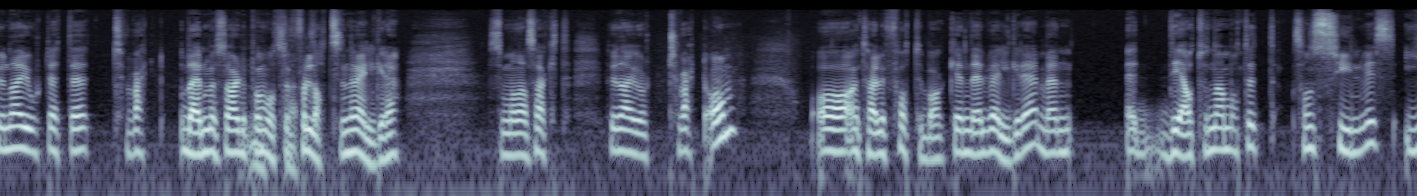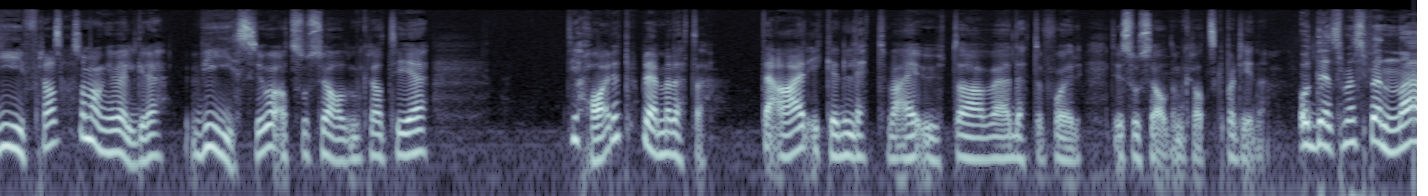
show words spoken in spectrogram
Hun har gjort dette tvert Og dermed så har de på en måte forlatt sine velgere, som man har sagt. Hun har gjort tvert om, og antagelig fått tilbake en del velgere, men det at hun har måttet sannsynligvis gi fra seg så mange velgere, viser jo at sosialdemokratiet de har et problem med dette. Det er ikke en lett vei ut av dette for de sosialdemokratiske partiene. Og det som er spennende,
